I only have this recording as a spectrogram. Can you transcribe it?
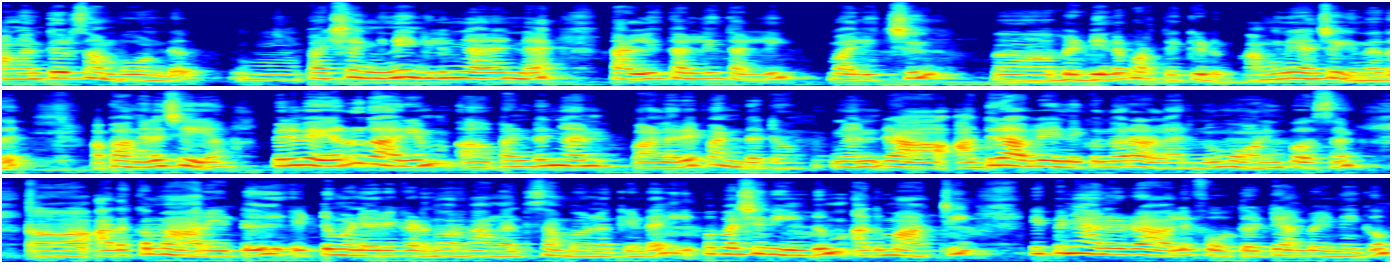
അങ്ങനത്തെ ഒരു സംഭവമുണ്ട്. പക്ഷെ എങ്ങനെയെങ്കിലും ഞാൻ എന്നെ തള്ളി തള്ളി തള്ളി വലിച്ച് ബെഡിന്റെ പുറത്തേക്ക് ഇടും. അങ്ങനെ ഞാൻ ചെയ്യുന്നത്. അപ്പോൾ അങ്ങനെ ചെയ്യുക പിന്നെ വേറൊരു കാര്യം പണ്ട് ഞാൻ വളരെ പണ്ട് കേട്ടോ ഞാൻ അതിരാവിലെ എഴുന്നേൽക്കുന്ന ഒരാളായിരുന്നു മോർണിംഗ് പേഴ്സൺ അതൊക്കെ മാറിയിട്ട് എട്ട് മണി വരെ കിടന്നുറങ്ങുക അങ്ങനത്തെ സംഭവങ്ങളൊക്കെ ഉണ്ടായി. ഇപ്പോൾ പക്ഷേ വീണ്ടും അത് മാറ്റി. ഇപ്പം ഞാനൊരു രാവിലെ ഫോർ തേർട്ടി ആകുമ്പോൾ എഴുന്നേക്കും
